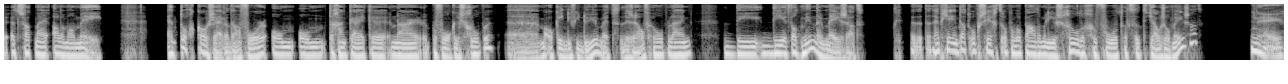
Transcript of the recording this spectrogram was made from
het zat mij allemaal mee. En toch koos jij er dan voor om, om te gaan kijken naar bevolkingsgroepen, maar ook individuen met de zelfhulplijn, die, die het wat minder mee zat. Heb je in dat opzicht op een bepaalde manier schuldig gevoeld dat het jou zo mee zat? Nee,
